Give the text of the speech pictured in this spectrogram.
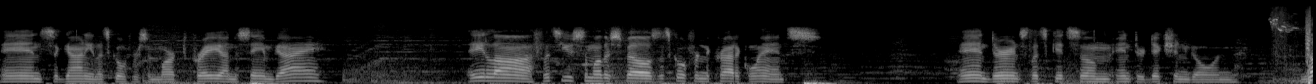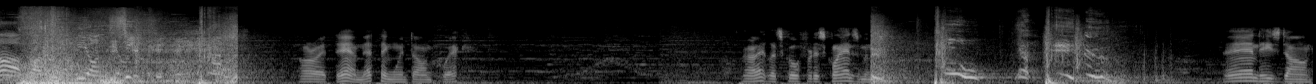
And Sagani, let's go for some marked prey on the same guy. Aloth, let's use some other spells. Let's go for Necrotic Lance. And Durance, let's get some interdiction going. Lava be on seek. Alright, damn, that thing went down quick. Alright, let's go for this clansman. And he's down.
